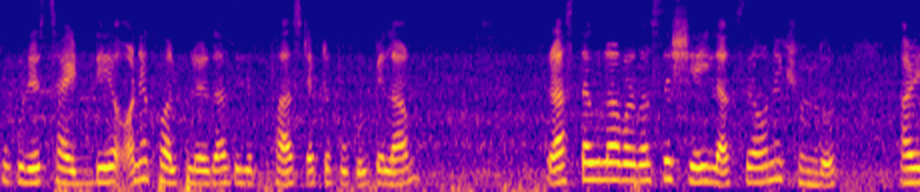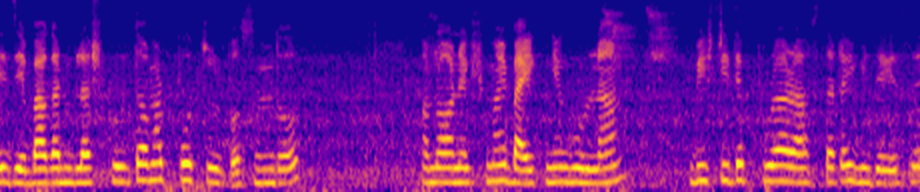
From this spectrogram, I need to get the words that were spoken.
পুকুরের সাইড দিয়ে অনেক ফল ফুলের গাছ, এই যে ফার্স্ট একটা পুকুর পেলাম। রাস্তাগুলো আমার কাছে সেই লাগছে, অনেক সুন্দর। আর এই যে বাগান বিলাস ফুল তো আমার প্রচুর পছন্দ। আমরা অনেক সময় বাইক নিয়ে ঘুরলাম, বৃষ্টিতে পুরো রাস্তাটাই ভিজে গেছে।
